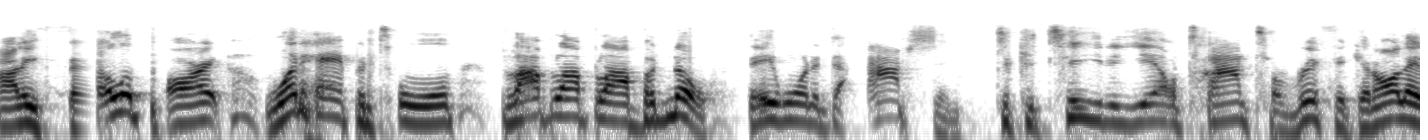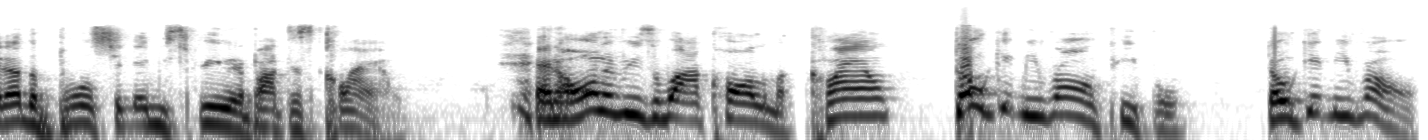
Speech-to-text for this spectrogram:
how they fell apart, what happened to him, blah blah blah. But no, they wanted the option to continue to yell "Tom Terrific" and all that other bullshit they be screaming about this clown. And the only reason why I call him a clown, don't get me wrong, people, don't get me wrong.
